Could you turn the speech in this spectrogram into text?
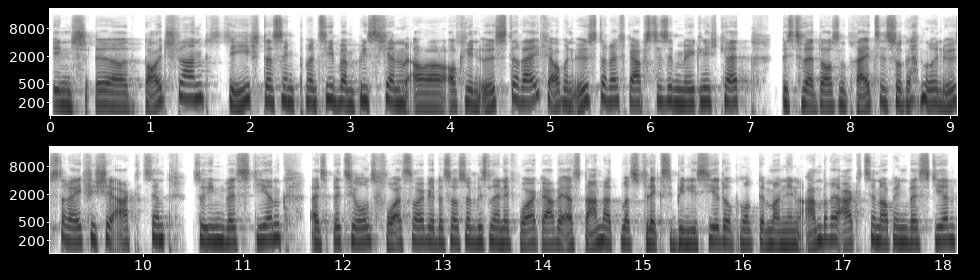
in äh, Deutschland sehe ich das im Prinzip ein bisschen äh, auch in Österreich. Auch in Österreich gab es diese Möglichkeit, bis 2013 sogar nur in österreichische Aktien zu investieren als Pensionsvorsorge. Das war so ein bisschen eine Vorgabe. Erst dann hat man es flexibilisiert und konnte man in andere Aktien auch investieren.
